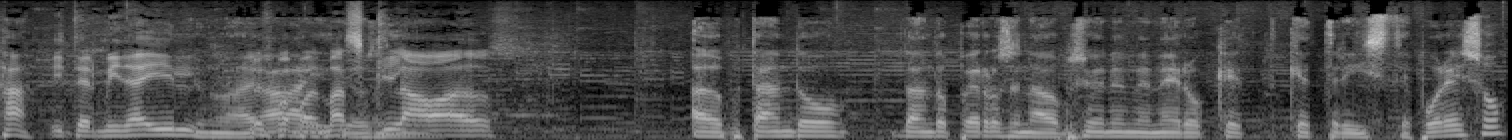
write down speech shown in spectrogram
Ja, y termina ahí los Ay, papás más Dios mío. clavados. adoptando, dando perros en adopción en enero, qué, qué triste. Por eso,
